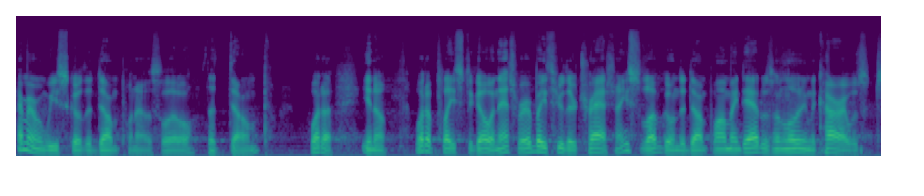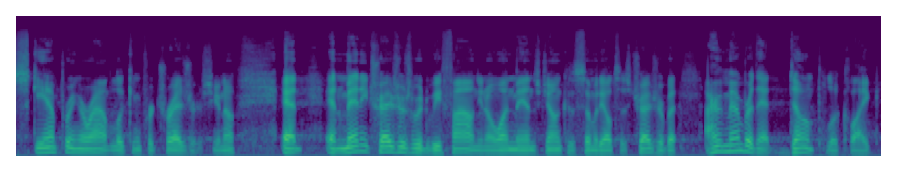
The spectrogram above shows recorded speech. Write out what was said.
I remember we used to go to the dump when I was little. The dump. What a, you know, what a place to go. And that's where everybody threw their trash. And I used to love going to the dump. While my dad was unloading the car, I was scampering around looking for treasures, you know. And, and many treasures to be found. You know, one man's junk is somebody else's treasure. But I remember that dump looked like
